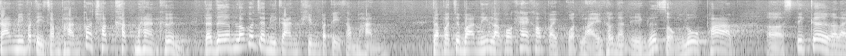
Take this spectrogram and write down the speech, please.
การมีปฏิสัมพันธ์ก็ shortcut มากขึ้น แต่เดิมเราก็จะมีการพิมพ์ปฏิสัมพันธ์ แต่ปัจจุบันนี้เราก็แค่เข้าไปกดไลค์เท่านั้นเอง หรือส่งรูปภาพสติกเกอร์อะไร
